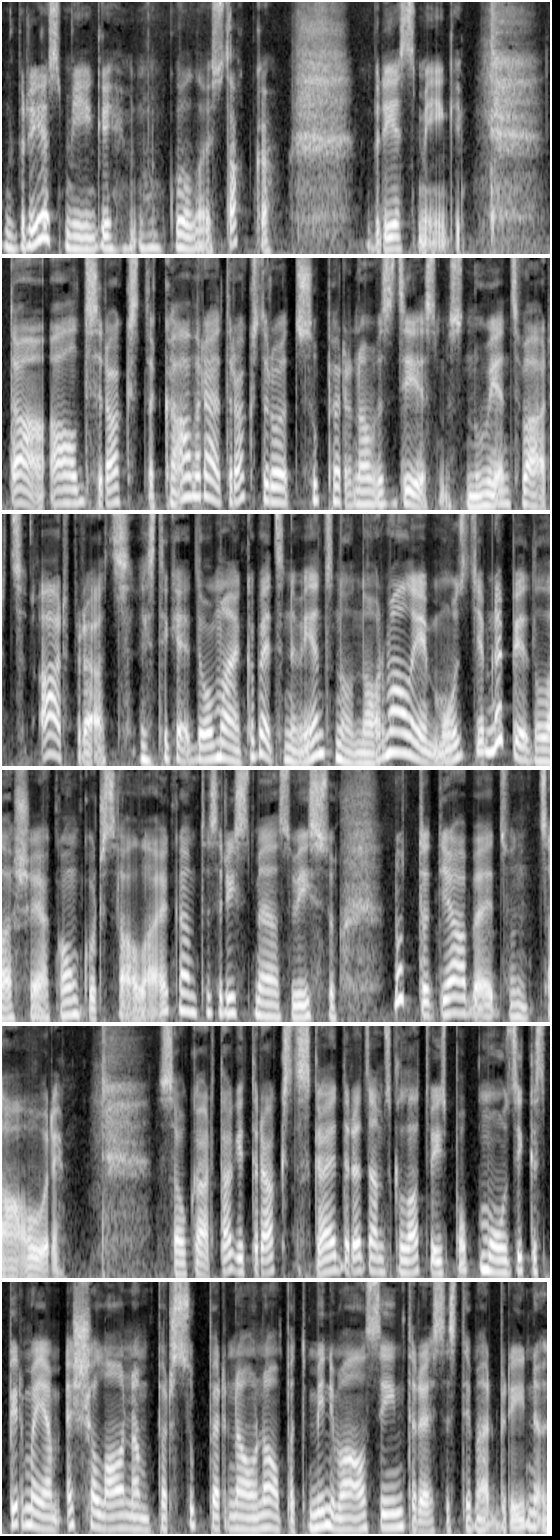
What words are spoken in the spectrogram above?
Briesmīgi, nu, ko lai saka, briesmīgi. Tā Aldis raksta, kā varētu raksturot supernovas dziesmas. Nu, viens vārds - ārprāts. Es tikai domāju, kāpēc neviens no normāliem mūziķiem nepiedalās šajā konkursā laikam. Tas ir izsmēls visu. Nu, tad jābeidz un cauri. Savukārt tagad raksta skaidri redzams, ka Latvijas popmūzikas pirmajam ešalonam par supernovu nav pat minimālas intereses. Tiemēr brīna,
